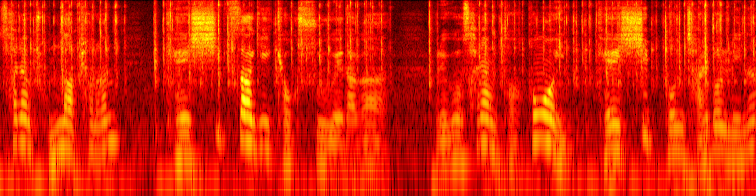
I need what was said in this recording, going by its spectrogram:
사냥 존나 편한 개 씹싸기 격수에다가 그리고 사냥터, 통어인, 개씹돈잘 벌리는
